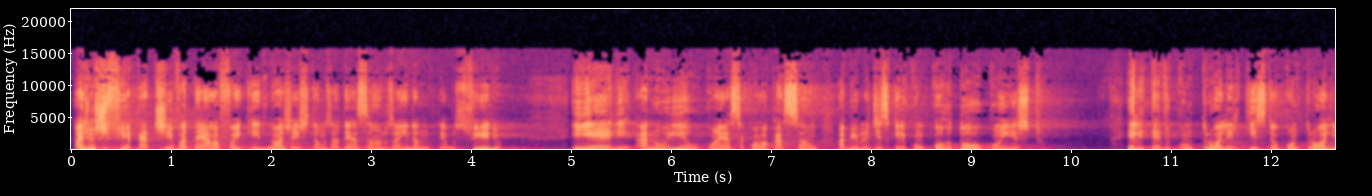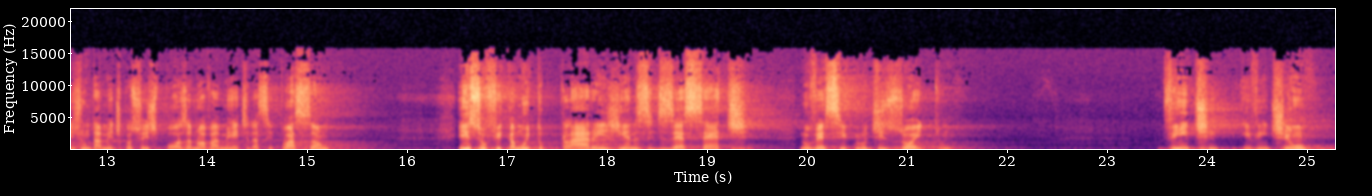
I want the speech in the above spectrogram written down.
A justificativa dela foi que nós já estamos há dez anos, ainda não temos filho. E ele anuiu com essa colocação. A Bíblia diz que ele concordou com isto. Ele teve controle, ele quis ter o controle, juntamente com a sua esposa, novamente da situação. Isso fica muito claro em Gênesis 17, no versículo 18, 20 e 21.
